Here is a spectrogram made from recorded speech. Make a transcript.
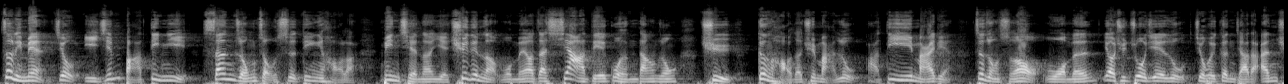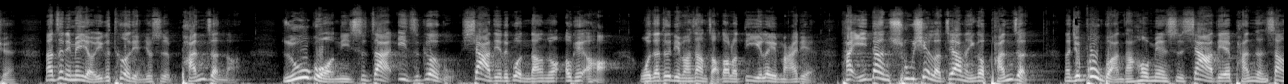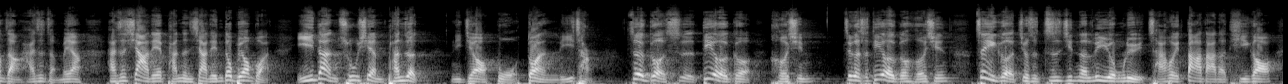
这里面就已经把定义三种走势定义好了，并且呢也确定了我们要在下跌过程当中去更好的去买入啊，第一买点，这种时候我们要去做介入就会更加的安全。那这里面有一个特点就是盘整呢，如果你是在一只个股下跌的过程当中，OK 啊，我在这个地方上找到了第一类买点，它一旦出现了这样的一个盘整。那就不管它后面是下跌盘整上涨还是怎么样，还是下跌盘整下跌，你都不要管。一旦出现盘整，你就要果断离场。这个是第二个核心，这个是第二个核心，这个就是资金的利用率才会大大的提高。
